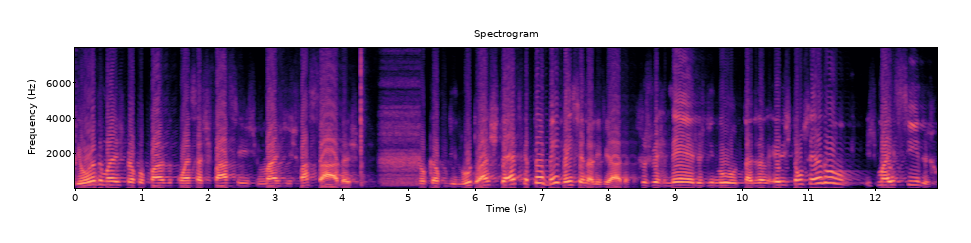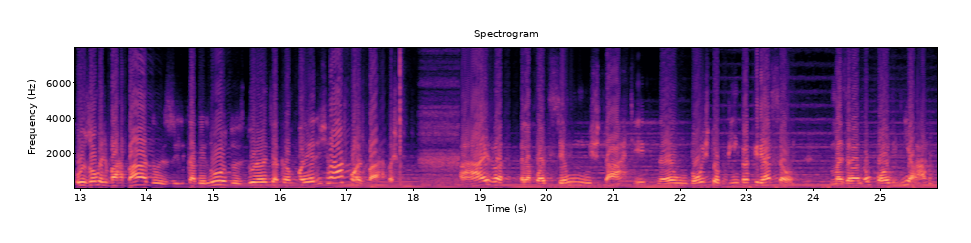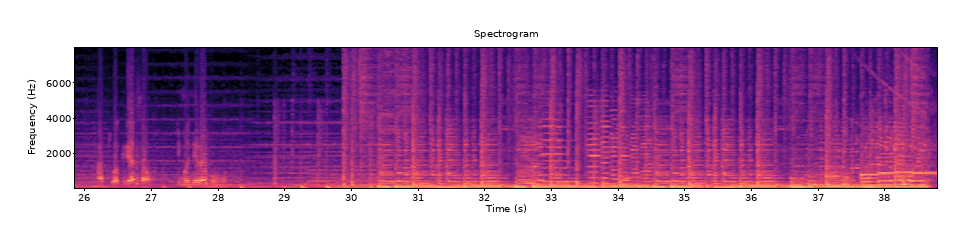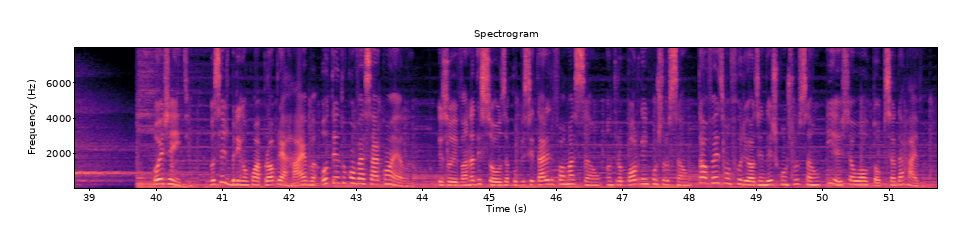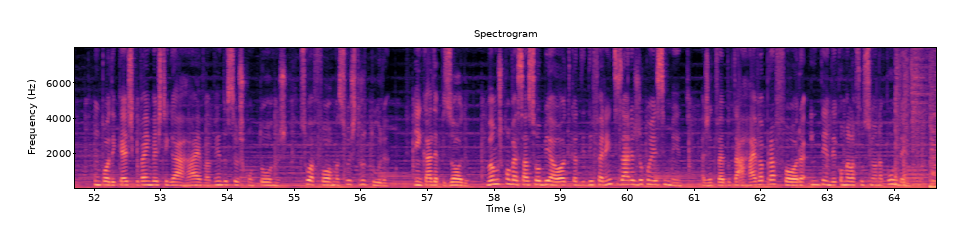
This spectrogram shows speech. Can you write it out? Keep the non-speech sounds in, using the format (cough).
E eu mais preocupado com essas faces mais disfarçadas. No campo de luta, a estética também vem sendo aliviada. Os vermelhos de luta, eles estão sendo esmaecidos. Os homens barbados e cabeludos, durante a campanha, eles raspam as barbas. A raiva, ela pode ser um start, né, um bom estopim para a criação, mas ela não pode guiar a tua criação, de maneira alguma. Oi, gente! Vocês brigam com a própria raiva ou tentam conversar com ela? Eu sou Ivana de Souza, publicitária de formação, antropóloga em construção, talvez uma furiosa em desconstrução, e este é o Autópsia da Raiva. Um podcast que vai investigar a raiva, vendo seus contornos, sua forma, sua estrutura. Em cada episódio, vamos conversar sobre a ótica de diferentes áreas do conhecimento. A gente vai botar a raiva para fora e entender como ela funciona por dentro.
